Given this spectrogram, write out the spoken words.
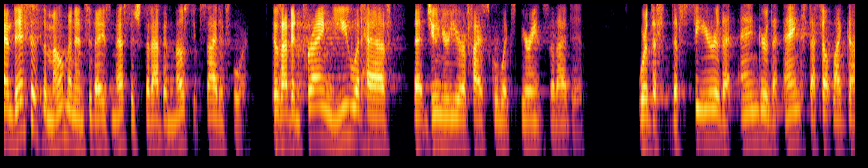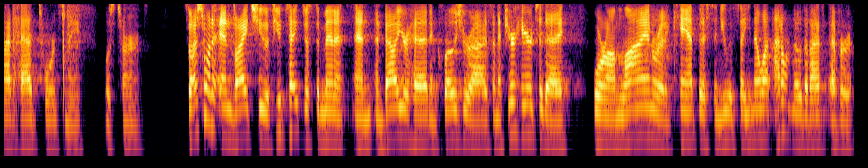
And this is the moment in today's message that I've been most excited for because I've been praying you would have that junior year of high school experience that I did, where the, the fear, the anger, the angst I felt like God had towards me was turned. So I just want to invite you, if you take just a minute and, and bow your head and close your eyes, and if you're here today or online or at a campus and you would say, you know what, I don't know that I've ever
